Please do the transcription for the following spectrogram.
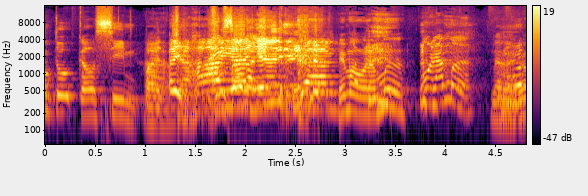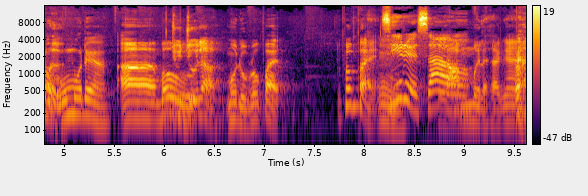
Untuk kau simpan. Eh, Cahaya susah nak nyanyi ni. terang. Memang orang lama. Orang lama. Nah, Umur berapa? Umur dia. Ah, baru Jujur lah. Umur 24. 24? Serius lah. Lama lah sangat.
